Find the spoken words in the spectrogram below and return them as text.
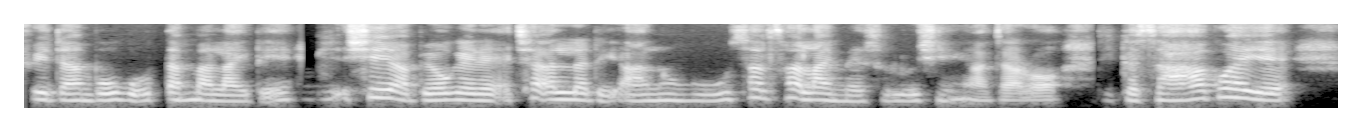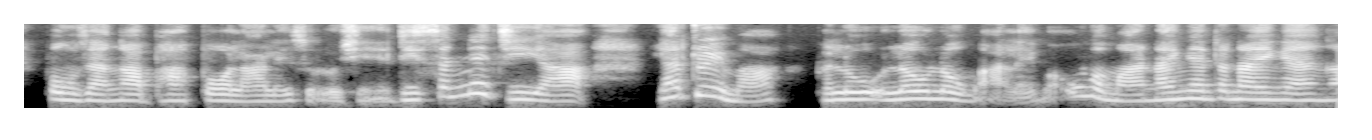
ရွှေတန်ဖိုးကိုသတ်မှတ်လိုက်တယ်ရှေ့ကပြောခဲ့တဲ့အချက်အလက်တွေအားလုံးကိုဆက်ဆက်လိုက်မယ်ဆိုလို့ရှိရင်ကကြတော့ဒီကစားကွက်ရဲ့ပုံစံကဘာပေါ်လာလဲဆိုလို့ရှိရင်ဒီစနစ်ကြီးကလက်တွေ့မှာဘလို့အလုံးလုံးပါလဲပေါ့ဥပမာနိုင်ငံတစ်နိုင်ငံက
